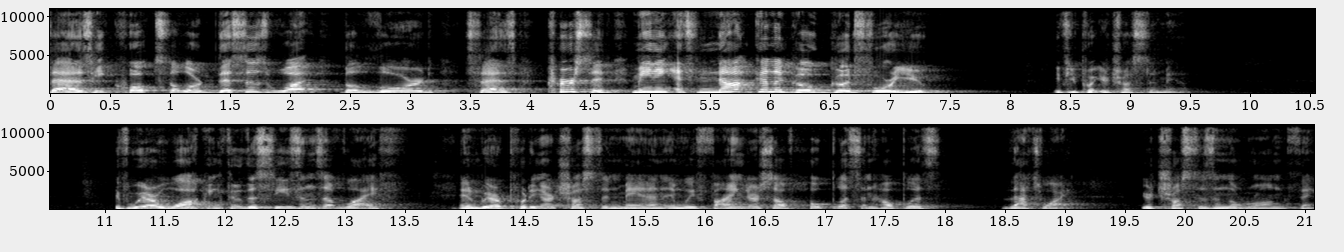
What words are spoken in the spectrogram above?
says, he quotes the Lord. This is what the Lord says. Cursed, meaning it's not going to go good for you if you put your trust in man. If we are walking through the seasons of life and we are putting our trust in man and we find ourselves hopeless and helpless, that's why. Your trust is in the wrong thing.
